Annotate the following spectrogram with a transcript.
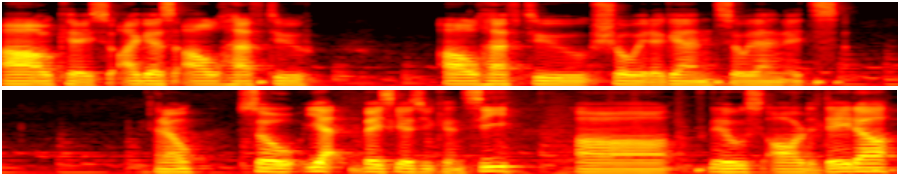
Ah, okay, so I guess I'll have to I'll have to show it again so then it's you know? So yeah basically as you can see uh, those are the data.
